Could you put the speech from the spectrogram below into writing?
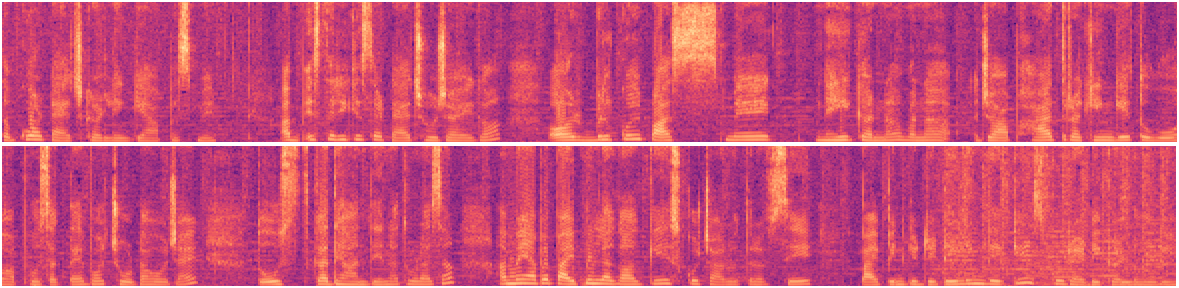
सबको अटैच कर लेंगे आपस में। अब इस तरीके से अटैच हो जाएगा और बिल्कुल पास में नहीं करना, वरना जो आप हाथ रखेंगे तो वो आप हो सकता है बहुत छोटा हो जाए। तो उसका ध्यान देना थोड़ा सा अब मैं यहाँ पे पाइपिंग लगा के इसको चारों तरफ़ से पाइपिंग की डिटेलिंग दे के इसको रेडी कर लूँगी।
